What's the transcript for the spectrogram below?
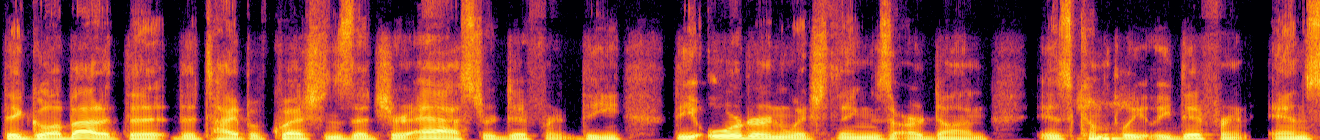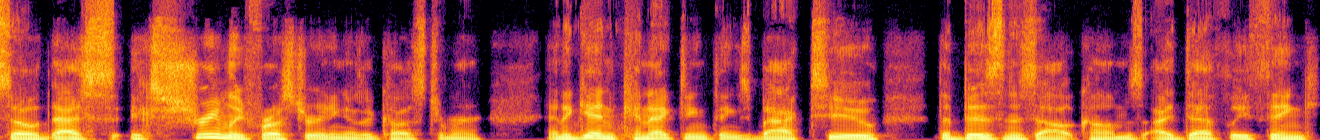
they go about it. The the type of questions that you're asked are different. The the order in which things are done is mm-hmm. completely different. And so that's extremely frustrating as a customer. And again connecting things back to the business outcomes i definitely think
